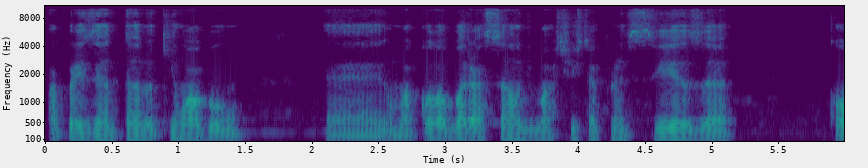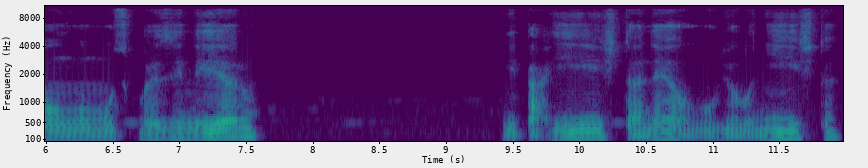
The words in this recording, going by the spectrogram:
apresentando aqui um álbum, é, uma colaboração de uma artista francesa com um músico brasileiro, guitarrista, né, o violonista.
